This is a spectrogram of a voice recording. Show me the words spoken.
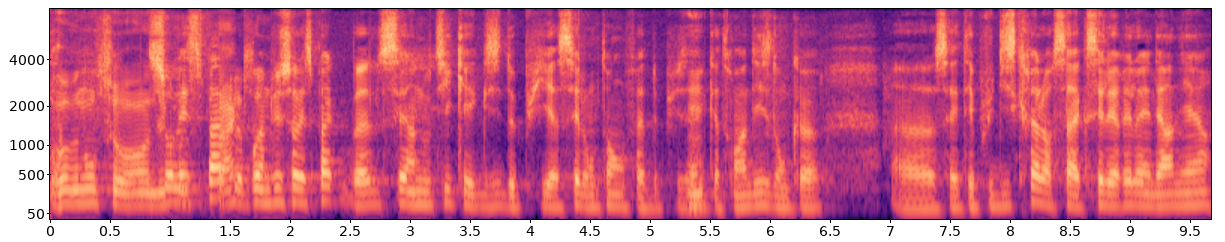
revenons sur sur les SPAC, Le point de vue sur les SPAC, bah, c'est un outil qui existe depuis assez longtemps en fait, depuis les années 90. Mm. Donc euh, euh, ça a été plus discret. Alors ça a accéléré l'année dernière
